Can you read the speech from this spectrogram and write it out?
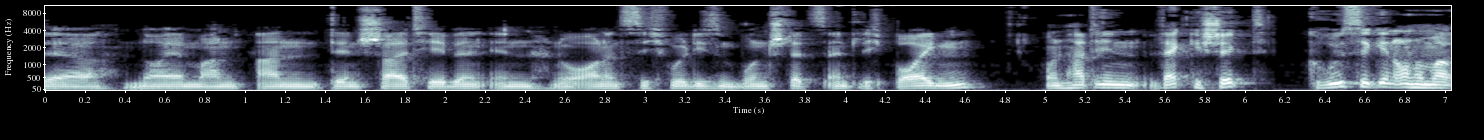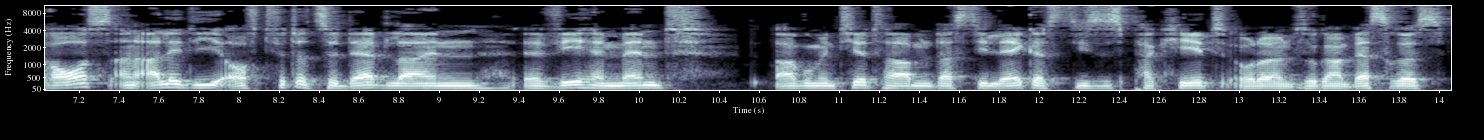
der neue Mann, an den Schalthebeln in New Orleans sich wohl diesem Wunsch letztendlich beugen und hat ihn weggeschickt. Grüße gehen auch nochmal raus an alle, die auf Twitter zur Deadline äh, vehement argumentiert haben, dass die Lakers dieses Paket oder sogar ein besseres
